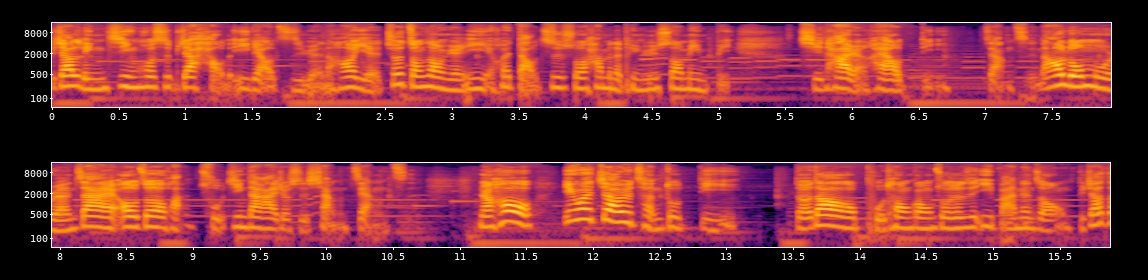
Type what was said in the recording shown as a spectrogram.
比较临近或是比较好的医疗资源，然后也就种种原因也会导致说他们的平均寿命比其他人还要低这样子。然后罗姆人在欧洲的环处境大概就是像这样子。然后，因为教育程度低，得到普通工作就是一般那种比较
